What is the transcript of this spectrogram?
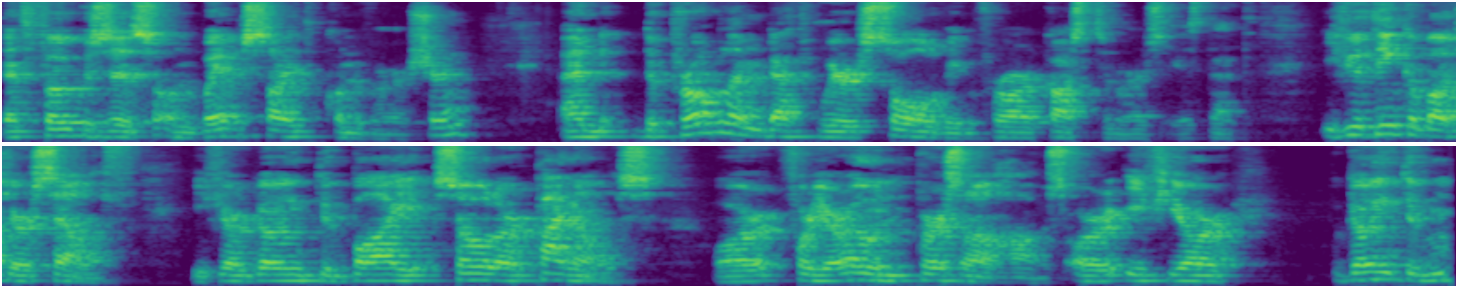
that focuses on website conversion. And the problem that we're solving for our customers is that if you think about yourself, if you're going to buy solar panels or for your own personal house, or if you're going to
